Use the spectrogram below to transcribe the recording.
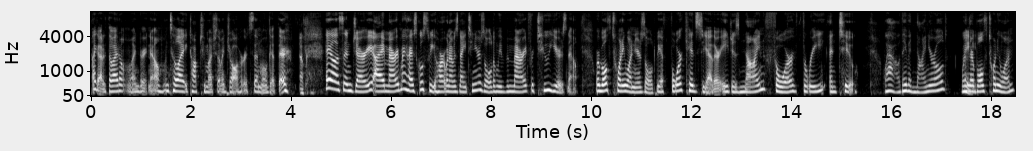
I got it though. I don't mind right now until I talk too much that my jaw hurts. Then we'll get there. Okay. Hey, Allison, Geri. I married my high school sweetheart when I was 19 years old, and we've been married for two years now. We're both 21 years old. We have four kids together, ages nine, four, three, and two. Wow, they have a nine year old, Wait. and they're both 21.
